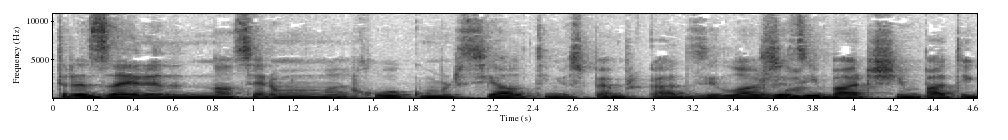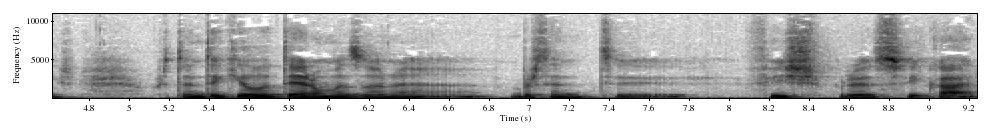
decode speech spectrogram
traseira de nossa era uma rua comercial, tinha supermercados e lojas Sim. e bares simpáticos, portanto aquilo até era uma zona bastante fixe para se ficar.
